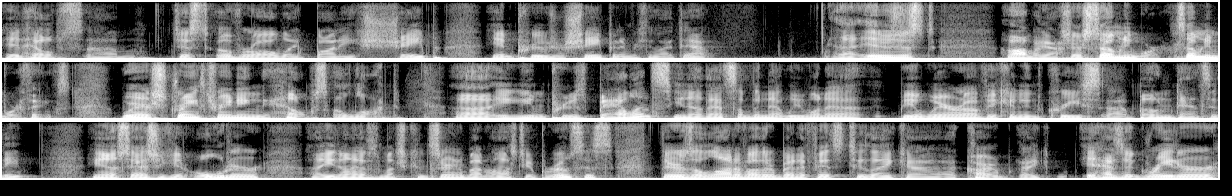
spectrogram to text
It helps um, just overall like body shape, it improves your shape and everything like that. Uh, just, oh my gosh, there's so many more, so many more things where strength training helps a lot. Uh, it improves balance. You know, that's something that we want to be aware of. It can increase uh, bone density. You know, so as you get older, uh, you don't have as much concern about osteoporosis. There's a lot of other benefits to like uh, car, like it has a greater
